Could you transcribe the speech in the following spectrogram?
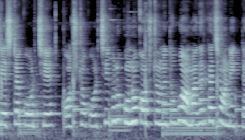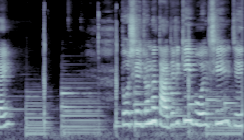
চেষ্টা করছে, কষ্ট করছে, এগুলো কোনো কষ্ট নয়, তবুও আমাদের কাছে অনেকটাই। তো সেই জন্য তাদেরকেই বলছি যে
